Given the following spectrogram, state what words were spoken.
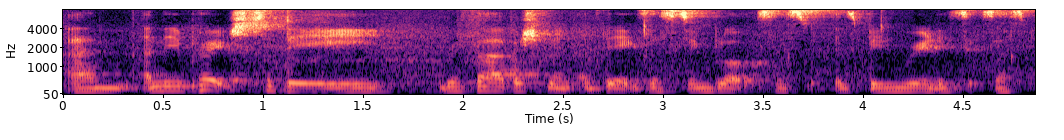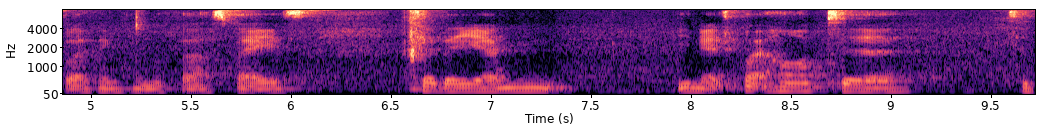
Um, and the approach to the refurbishment of the existing blocks has, has been really successful, I think, on the first phase. So the, um, you know, it's quite hard to, to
